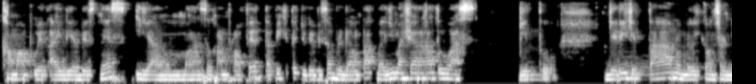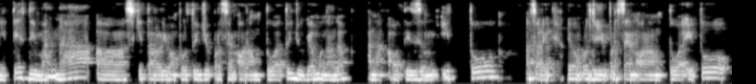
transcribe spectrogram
come up with idea business yang menghasilkan profit, tapi kita juga bisa berdampak bagi masyarakat luas gitu. Jadi kita memiliki concernitis di mana eh, sekitar 57% orang tua tuh juga menganggap anak autism itu ah, sorry 57% orang tua itu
